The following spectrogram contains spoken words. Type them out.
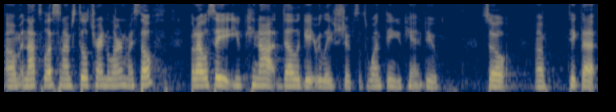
Um, and that's a lesson I'm still trying to learn myself. But I will say you cannot delegate relationships. That's one thing you can't do. So uh, take that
